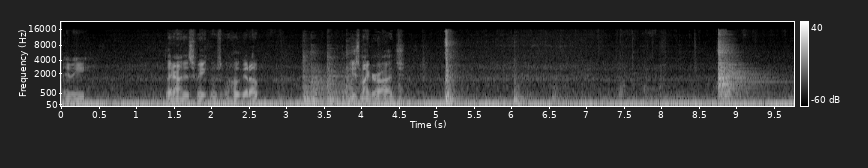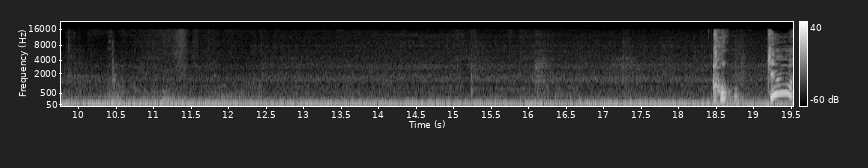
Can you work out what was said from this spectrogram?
Maybe later on this week we're just gonna hook it up. Use my garage. Oh, two.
